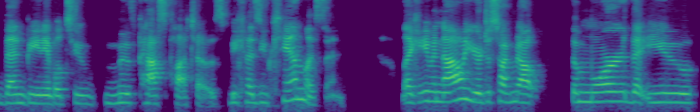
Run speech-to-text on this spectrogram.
then being able to move past plateaus because you can listen. Like even now you're just talking about the more that you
